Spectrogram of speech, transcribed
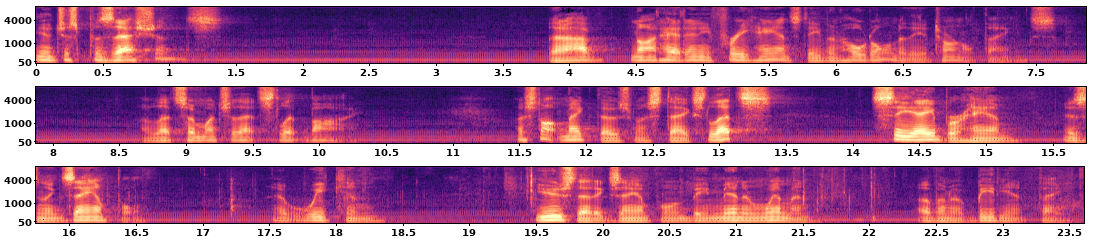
you know, just possessions, that I've not had any free hands to even hold on to the eternal things. I let so much of that slip by. Let's not make those mistakes. Let's see Abraham as an example that we can use that example and be men and women of an obedient faith.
